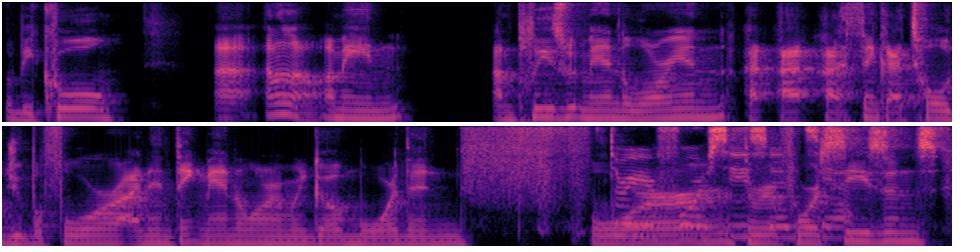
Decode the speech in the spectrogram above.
would be cool. Uh, I don't know. I mean, I'm pleased with Mandalorian. I, I, I think I told you before I didn't think Mandalorian would go more than four, Three or four three or four seasons, yeah. seasons,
